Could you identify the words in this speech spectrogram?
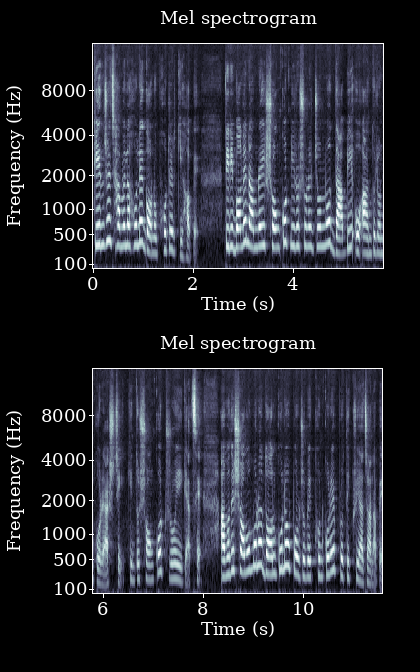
কেন্দ্রে ঝামেলা হলে গণভোটের কি হবে? তিনি বলেন, আমরা এই সংকট নিরসনের জন্য দাবি ও আন্দোলন করে আসছি, কিন্তু সংকট রয়েই গেছে। আমাদের সমমনা দলগুলোও পর্যবেক্ষণ করে প্রতিক্রিয়া জানাবে।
